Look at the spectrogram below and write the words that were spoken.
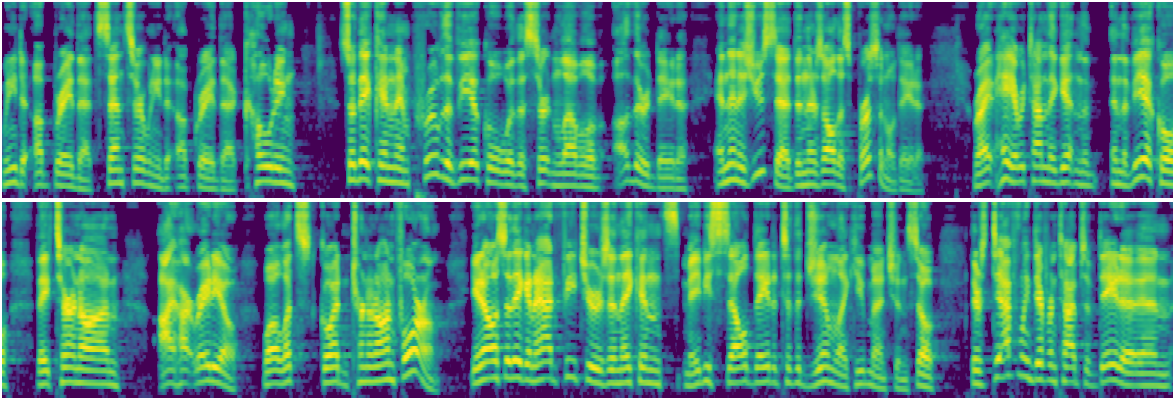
We need to upgrade that sensor, we need to upgrade that coating. So they can improve the vehicle with a certain level of other data. And then, as you said, then there's all this personal data, right? Hey, every time they get in the in the vehicle, they turn on iHeartRadio. Well, let's go ahead and turn it on for them. You know, so they can add features and they can maybe sell data to the gym, like you mentioned. So there's definitely different types of data, and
